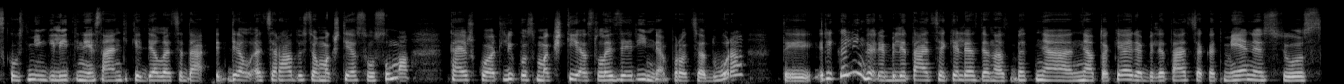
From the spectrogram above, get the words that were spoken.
skausmingi lytiniai santykiai dėl, atsida, dėl atsiradusio makšties sausumo, tai aišku, atlikus makšties lazerinę procedūrą, tai reikalinga reabilitacija kelias dienas, bet ne, ne tokia reabilitacija, kad mėnesius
